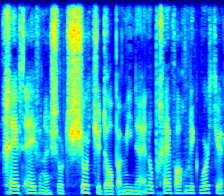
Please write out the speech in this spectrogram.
geeft even een soort shotje dopamine. En op een gegeven ogenblik word je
